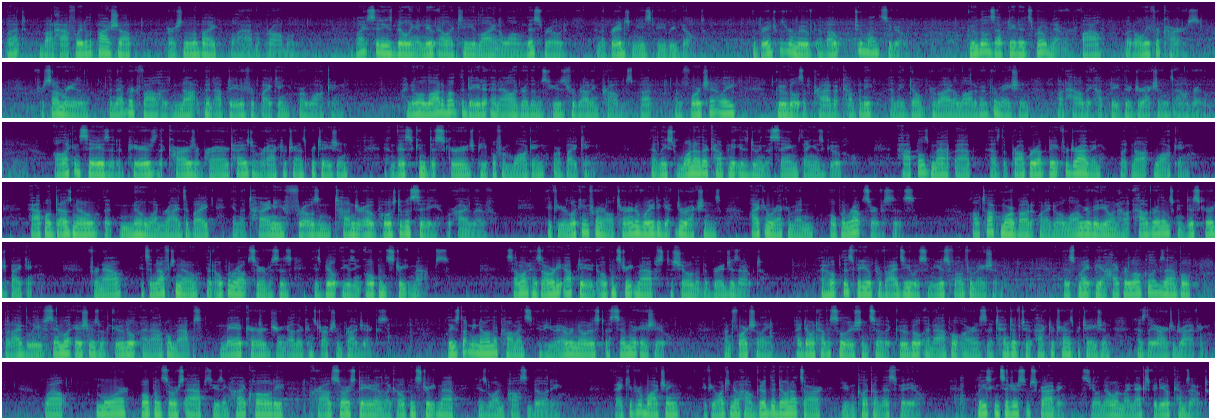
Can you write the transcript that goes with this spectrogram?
But about halfway to the pie shop, the person on the bike will have a problem. My city is building a new LRT line along this road, and the bridge needs to be rebuilt. The bridge was removed about two months ago. Google has updated its road network file, but only for cars. For some reason, the network file has not been updated for biking or walking. I know a lot about the data and algorithms used for routing problems, but unfortunately, Google is a private company and they don't provide a lot of information about how they update their directions algorithm. All I can say is that it appears that cars are prioritized over active transportation, and this can discourage people from walking or biking. At least one other company is doing the same thing as Google. Apple's Map app has the proper update for driving, but not walking. Apple does know that no one rides a bike in the tiny, frozen tundra outpost of a city where I live. If you're looking for an alternative way to get directions, I can recommend Open Route services. I'll talk more about it when I do a longer video on how algorithms can discourage biking. For now, it's enough to know that Open Route Services is built using OpenStreetMaps. Someone has already updated OpenStreetMaps to show that the bridge is out. I hope this video provides you with some useful information. This might be a hyperlocal example, but I believe similar issues with Google and Apple Maps may occur during other construction projects. Please let me know in the comments if you ever noticed a similar issue. Unfortunately, I don't have a solution so that Google and Apple are as attentive to active transportation as they are to driving. Well, more open source apps using high quality, crowdsourced data like OpenStreetMap is one possibility. Thank you for watching. If you want to know how good the donuts are, you can click on this video. Please consider subscribing so you'll know when my next video comes out.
